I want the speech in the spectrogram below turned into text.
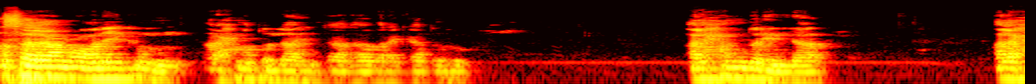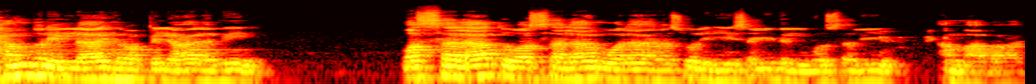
السلام عليكم ورحمة الله تعالى وبركاته. الحمد لله. الحمد لله رب العالمين. والصلاة والسلام على رسوله سيد المرسلين. أما بعد.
